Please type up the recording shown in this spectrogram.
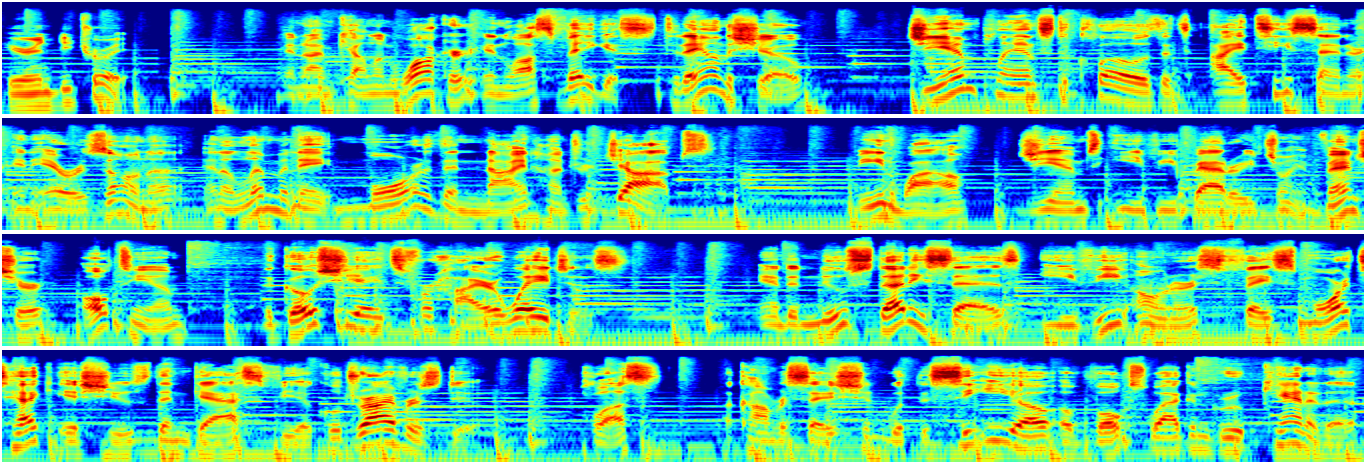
here in Detroit. And I'm Kellen Walker in Las Vegas. Today on the show, GM plans to close its IT center in Arizona and eliminate more than 900 jobs. Meanwhile, GM's EV battery joint venture, Ultium, negotiates for higher wages. And a new study says EV owners face more tech issues than gas vehicle drivers do. Plus, a conversation with the CEO of Volkswagen Group Canada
